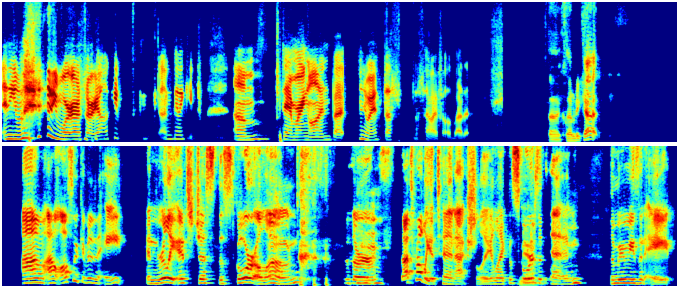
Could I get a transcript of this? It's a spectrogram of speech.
any anymore. Sorry, I'll keep. I'm gonna keep um, stammering on, but anyway, that's that's how I feel about it. Uh, Calamity Cat. Um, I'll also give it an eight. And really, it's just the score alone deserves that's probably a 10, actually. Like the score is a 10, the movie's an eight.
